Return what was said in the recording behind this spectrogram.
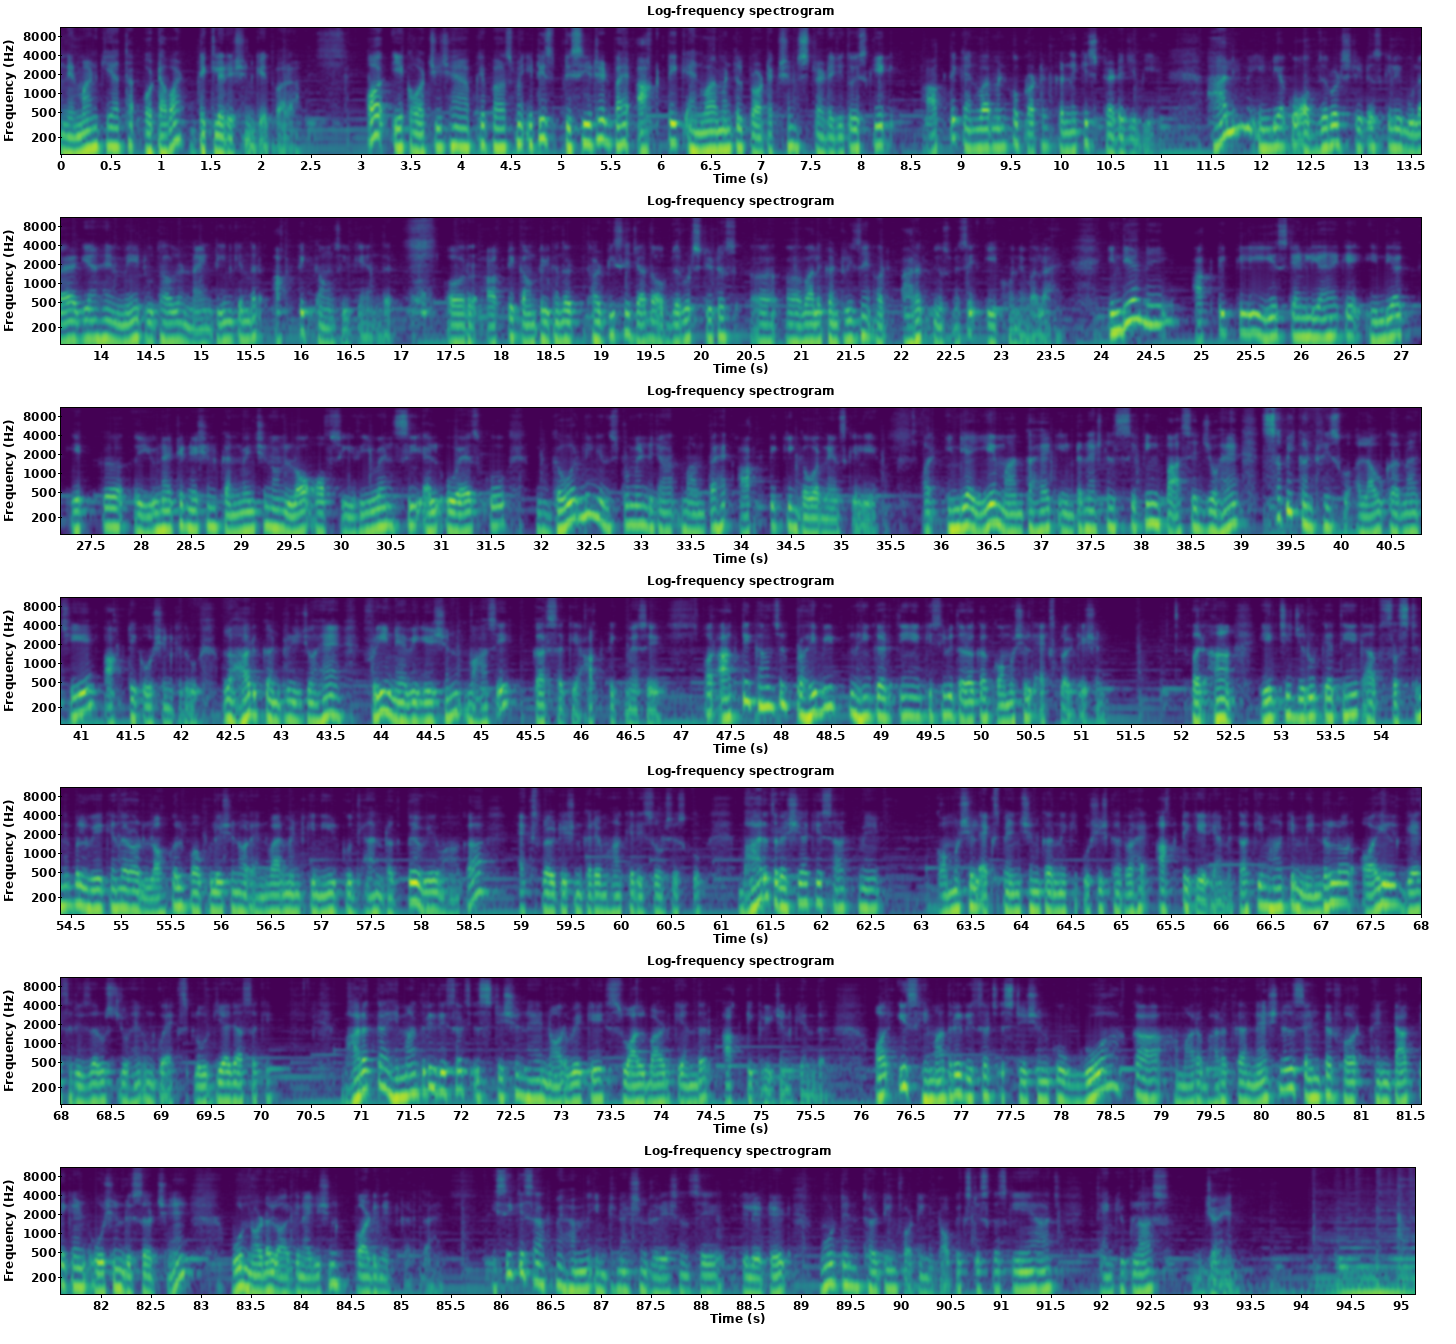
निर्माण किया था ओटावा डिक्लेरेशन के द्वारा। और एक और चीज़ है आपके पास में it is preceded by Arctic environmental protection strategy तो इसकी एक आर्कटिक एनवायरनमेंट को प्रोटेक्ट करने की स्ट्रेटेजी भी है। हाल ही में इंडिया को ऑब्जर्वर स्टेटस के लिए बुलाया गया है मई 2019 के अंदर आर्कटिक काउंसिल के अंदर। और आर्कटिक काउंसिल के अंदर 30 से ज़्यादा ऑब्जर्वर स्टेटस वाले कंट्रीज़ हैं और भारत में उसमें से एक होने वाला है। इंडिया ने आर्कटिक के लिए ये स्टैंड लिया है कि इंडिया एक United Nation convention on law of seas U N C L O S को गवर्निंग इंस्ट्रूमेंट मानता है आर्कटिक की गवर्नेंस के लिए। और इंडिया ये मानता है कि इंटरनेशनल शिपिंग पासेज जो हैं, सभी कंट्रीज़ को अलाउ करना चाहिए आर्कटिक ओशन के थ्रू मतलब हर कंट्रीज़ जो हैं फ्री नेविगेशन वहाँ से कर सके आर्कटिक में से। और आर्कटिक काउंसिल प्रोहिबिट नहीं करती हैं किसी भी तरह का कॉमर्शियल एक्सप्लाइटेशन पर हाँ एक चीज़ ज़रूर कहती हैं कि आप सस्टेनेबल वे के अंदर और लोकल पॉपुलेशन और एनवायरनमेंट की नीड को ध्यान रखते हुए वहाँ का एक्सप्लाइटेशन करें, वहाँ के रिसोर्सेज को। भारत रशिया के साथ में कॉमर्शियल एक्सपेंशन करने की कोशिश कर रहा है आर्कटिक एरिया में, ताकि वहाँ के मिनरल और ऑयल गैस रिजर्व्स जो हैं उनको एक्सप्लोर किया जा सके। भारत का हिमाद्री रिसर्च स्टेशन है नॉर्वे के, स्वालबार्ड के अंदर आर्कटिक रीजन के अंदर। और इस हिमाद्री रिसर्च स्टेशन को गोवा का हमारा भारत का national centre for Antarctic and ocean research है, वो नोडल ऑर्गेनाइजेशन कोऑर्डिनेट करता है। इसी के साथ में हमने इंटरनेशनल रिलेशन से related more than thirteen fourteen topics discuss किए हैं आज। Thank you class. जय हिंद।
